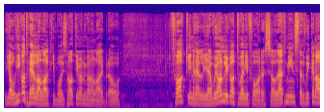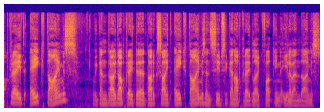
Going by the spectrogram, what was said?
Yo, he got hella lucky, boys. Not even gonna lie, bro. Fucking hell, yeah. We only got 24. So, that means that we can upgrade 8 times. We can try to upgrade the Dark Side 8 times, and Sipsick can upgrade like fucking 11 times.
